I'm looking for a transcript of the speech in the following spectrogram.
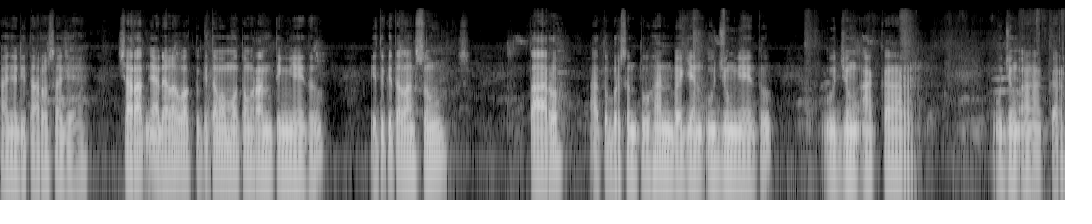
hanya ditaruh saja syaratnya adalah waktu kita memotong rantingnya itu itu kita langsung taruh atau bersentuhan bagian ujungnya itu ujung akar ujung akar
